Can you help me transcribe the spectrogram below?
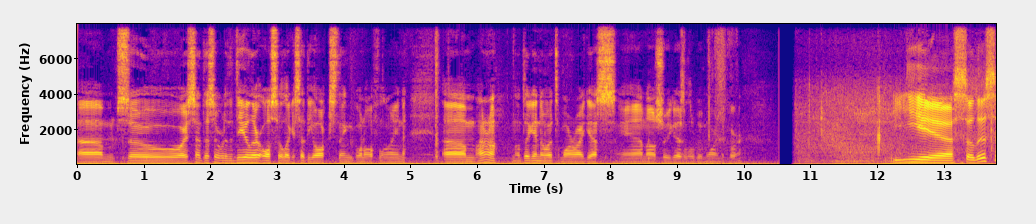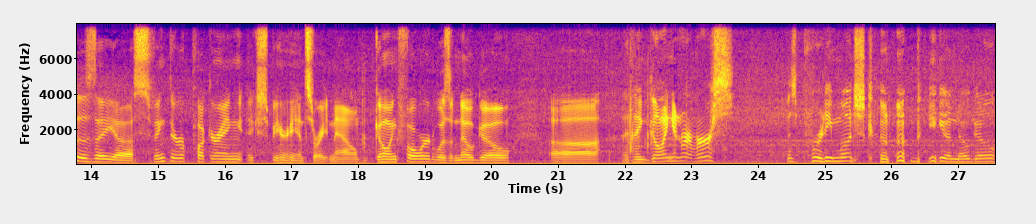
Um, so I sent this over to the dealer. Also, like I said, the aux thing going offline. Um, I don't know. I'll dig into it tomorrow, I guess, and I'll show you guys a little bit more in the car. Yeah, so this is a uh, sphincter puckering experience right now. Going forward was a no-go. Uh, I think going in reverse is pretty much gonna be a no-go.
